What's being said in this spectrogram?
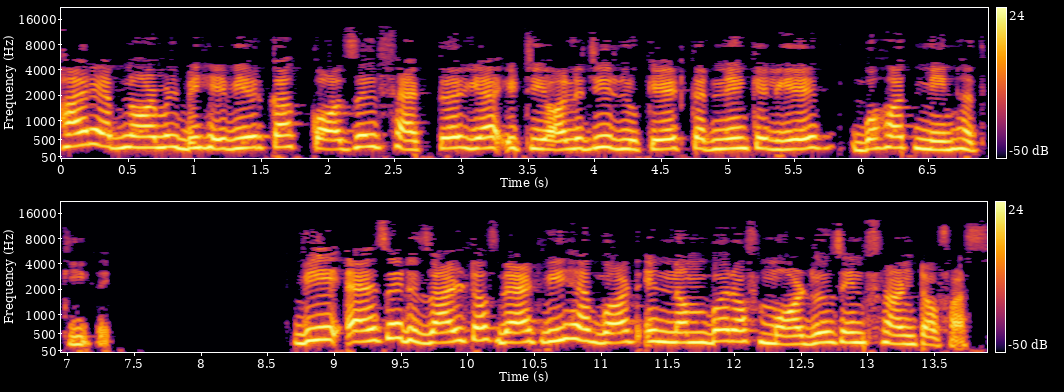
ہر نارمل بہیویئر کا کازل فیکٹر یا ایٹیولوجی لوکیٹ کرنے کے لیے بہت محنت کی گئی we as a result of that we have got a number of model in front of اس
